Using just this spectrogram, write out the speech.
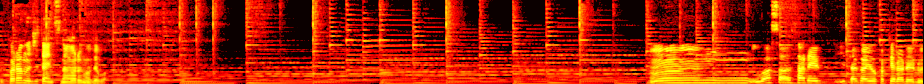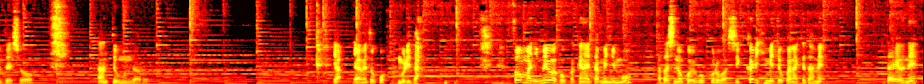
よからぬ事態につながるのでは？うーん、噂され、疑いをかけられるでしょ？なんて読むんだろう。いや、やめとこう。無理だ。相馬に迷惑をかけないためにも、私の恋心はしっかり秘めておかなきゃダメ。だよね。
